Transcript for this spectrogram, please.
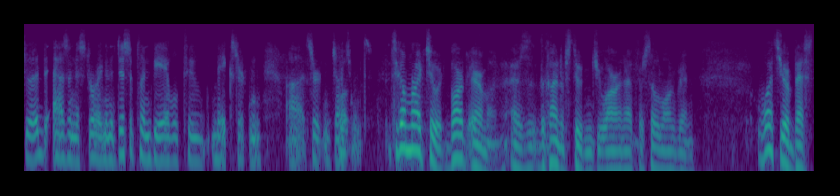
should, as an historian in the discipline, be able to make certain uh, certain judgments. To come right to it, Bart Ehrman, as the kind of student you are and have for so long been, what's your best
